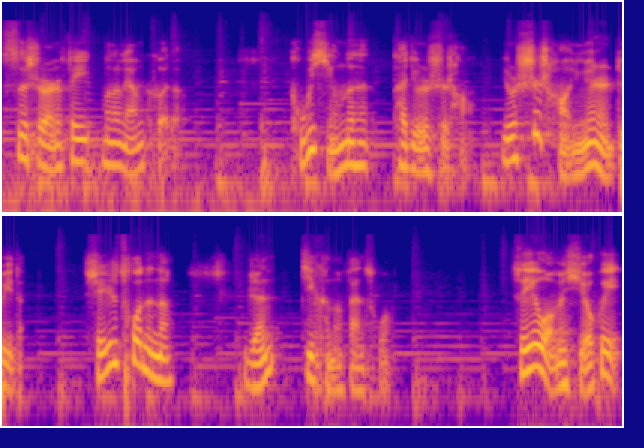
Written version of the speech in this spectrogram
似是而非、模棱两可的。图形呢，它就是市场，就是市场永远是对的，谁是错的呢？人既可能犯错，所以我们学会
